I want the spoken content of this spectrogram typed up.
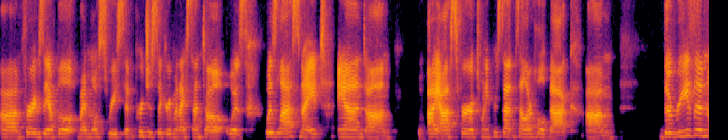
um, for example, my most recent purchase agreement I sent out was was last night, and um, I asked for a 20% seller holdback. Um, the reason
